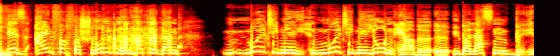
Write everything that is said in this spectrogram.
Der ist einfach verschwunden und hat ihr dann Multimilli ein Multimillionenerbe äh, überlassen. B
